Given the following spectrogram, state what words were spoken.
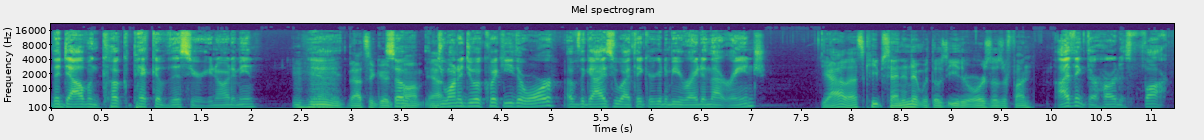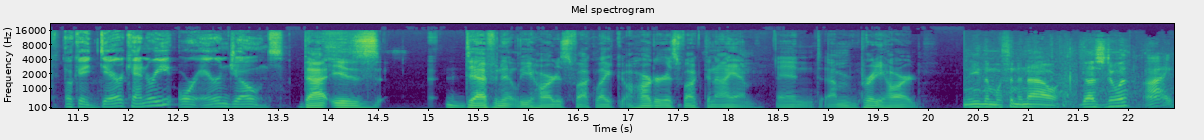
the Dalvin Cook pick of this year. You know what I mean? Mm-hmm. Yeah, that's a good so, comp. Yeah. Do you want to do a quick either or of the guys who I think are going to be right in that range? Yeah, let's keep sending it with those either ors. Those are fun. I think they're hard as fuck. Okay, Derrick Henry or Aaron Jones? That is definitely hard as fuck. Like harder as fuck than I am, and I'm pretty hard. Need them within an hour. You guys do it? All right,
